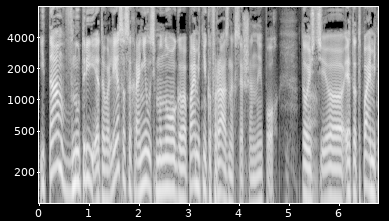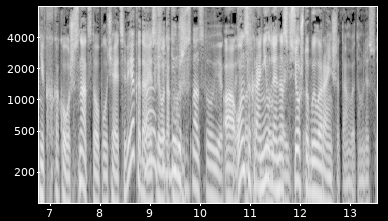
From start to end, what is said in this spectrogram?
и там внутри этого леса сохранилось много памятников разных совершенно эпох. То а. есть э, этот памятник какого? 16 получается века, да, да если вот так можно. 16 века. А он сохранил для нас все, что было раньше там в этом лесу.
